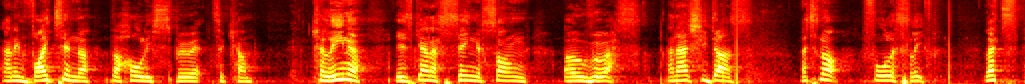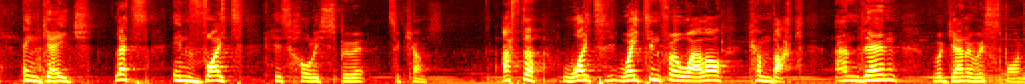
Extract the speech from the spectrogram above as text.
and inviting the, the Holy Spirit to come? Kalina is going to sing a song over us. And as she does, let's not fall asleep. Let's engage. Let's invite His Holy Spirit to come. After wait, waiting for a while, I'll come back and then we're going to respond.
